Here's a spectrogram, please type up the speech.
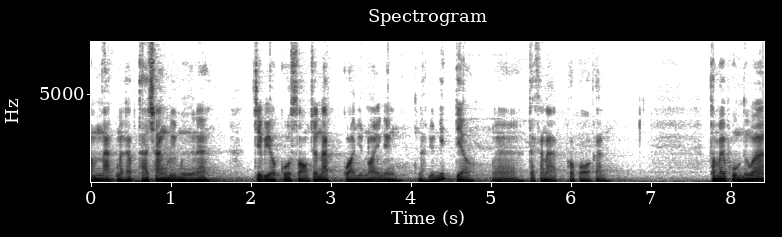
น้ำหนักนะครับ ถ้าช่างด้วยมือนะ JBL Go 2 จะหนักกว่าอยู่หน่อยนึงหนักอยู่นิดเดียวแต่ขนาดพอๆกันทำไมผมถึงว่า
